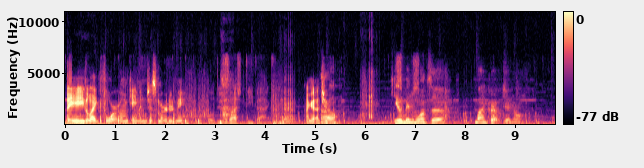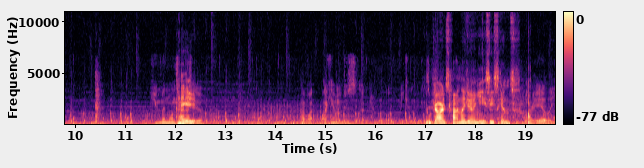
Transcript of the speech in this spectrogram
They like four of them came and just murdered me. We'll do slash D back. I got you. Oh. Human wants a Minecraft general. Human wants Hey. too? Oh, why, why can't we just. Okay, well, we can. I Is. Guards finally doing easy skins? Really?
